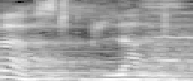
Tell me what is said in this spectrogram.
First blood.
